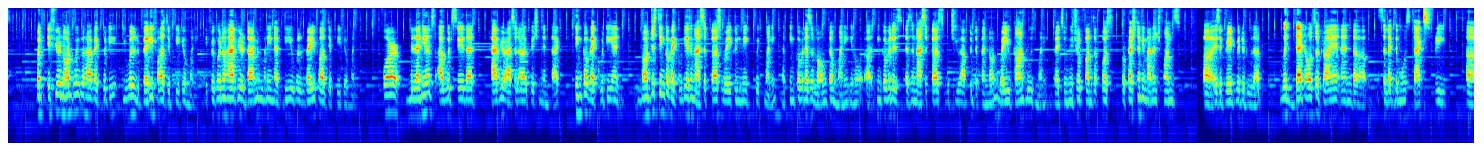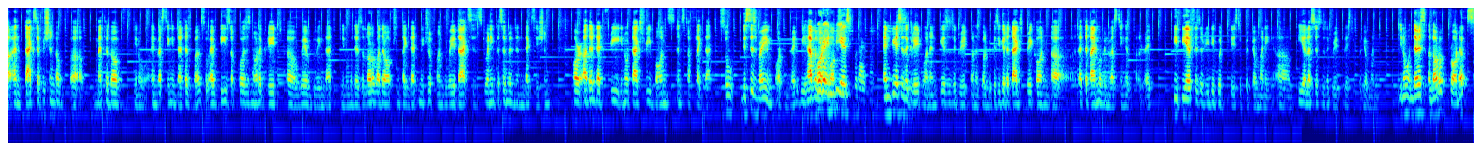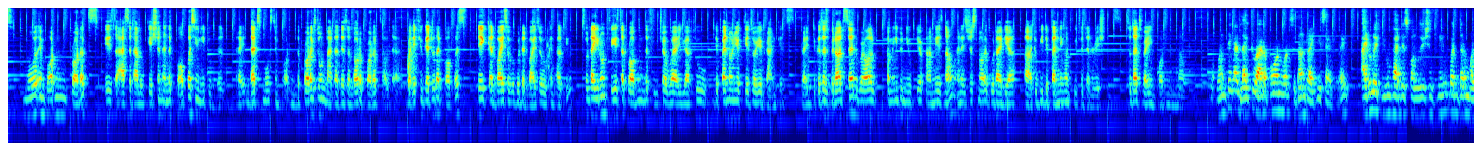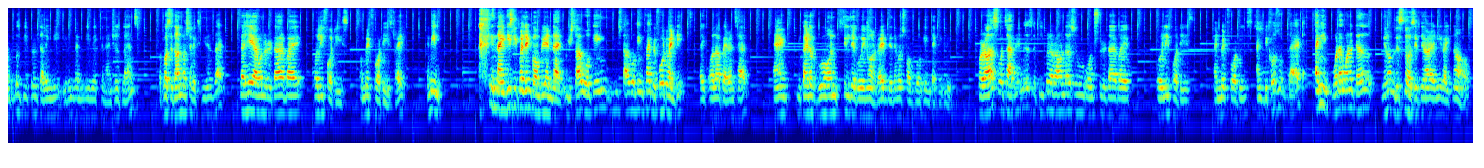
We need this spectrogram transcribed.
But if you're not going to have equity, you will very fast deplete your money. If you're going to have your retirement money in FD, you will very fast deplete your money. For millennials, I would say that have your asset allocation intact. Think of equity and not just think of equity as an asset class where you can make quick money. Think of it as a long-term money. You know, uh, think of it as, as an asset class which you have to depend on, where you can't lose money, right? So mutual funds, of course, professionally managed funds uh, is a great way to do that. With that, also try and uh, select the most tax-free uh, and tax efficient of uh, method of you know investing in debt as well. So FDs, of course, is not a great uh, way of doing that. You know, there's a lot of other options like debt mutual funds where your tax is 20% with indexation, or other debt-free, you know, tax-free bonds and stuff like that. So this is very important, right? We have a or lot of NPS options. for that matter. NPS is a great one. NPS is a great one as well because you get a tax break on uh, at the time of investing as well, right? PPF is a really good place to put your money. Um, ELSS is a great place to put your money. You know, there's a lot of products more important products is the asset allocation and the corpus you need to build, right? That's most important. The products don't matter. There's a lot of products out there. But if you get to that corpus, take advice of a good advisor who can help you so that you don't face that problem in the future where you have to depend on your kids or your grandkids, right? Because as Viraj said, we're all coming into nuclear families now, and it's just not a good idea uh, to be depending on future generations. So that's very important now one thing I'd like to add upon what Siddhant rightly said, right? I don't know if you've had this conversation, Neil, but there are multiple people telling me, even when we make financial plans, of course, Siddhant must have experienced that, that hey, I want to retire by early 40s or mid 40s, right? I mean, in 90s, people didn't comprehend that. You start working, you start working, in fact, before 20, like all our parents have, and you kind of go on, still they're going on, right? They never stop working technically. For us, what's happening is the people around us who wants to retire by early 40s, and mid 40s and because of that i mean what i want to tell you know listeners if there are any right now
